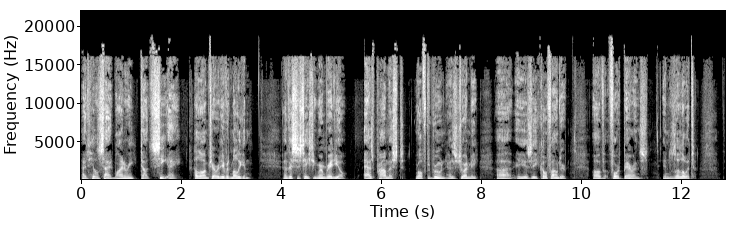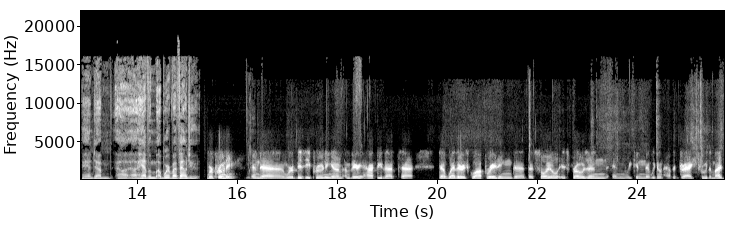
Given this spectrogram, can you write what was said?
at hillsidewinery.ca. Hello, I'm Terry David Mulligan, and this is Tasting Room Radio. As promised, Rolf de Bruin has joined me. Uh, he is the co-founder of Fort Berens in Lillooet. And um, uh, I have him. Where have I found you? We're pruning, and uh, we're busy pruning, and I'm, I'm very happy that uh, the weather is cooperating. The the soil is frozen, and we can we don't have to drag through the mud,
